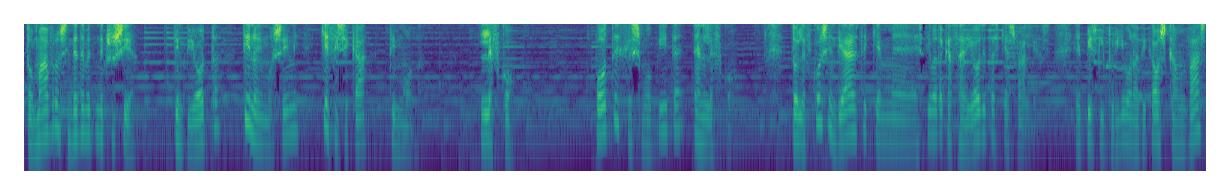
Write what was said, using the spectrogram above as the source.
Το μαύρο συνδέεται με την εξουσία, την ποιότητα, την νοημοσύνη και φυσικά τη μόδα. Λευκό. Πότε χρησιμοποιείται εν λευκό; Το λευκό συνδυάζεται και με αισθήματα καθαριότητας και ασφάλειας. Επίσης, λειτουργεί μοναδικά ως καμβάς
